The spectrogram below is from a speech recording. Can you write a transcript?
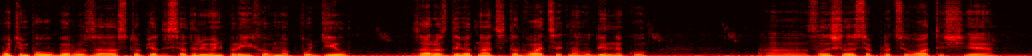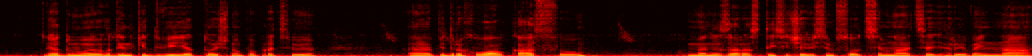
Потім по Uber за 150 гривень переїхав на Поділ. Зараз 19.20 на годиннику. Е, Залишилося працювати ще. Я думаю, годинки дві я точно попрацюю. Е, Підрахував касу. У мене зараз 1817 гривень на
